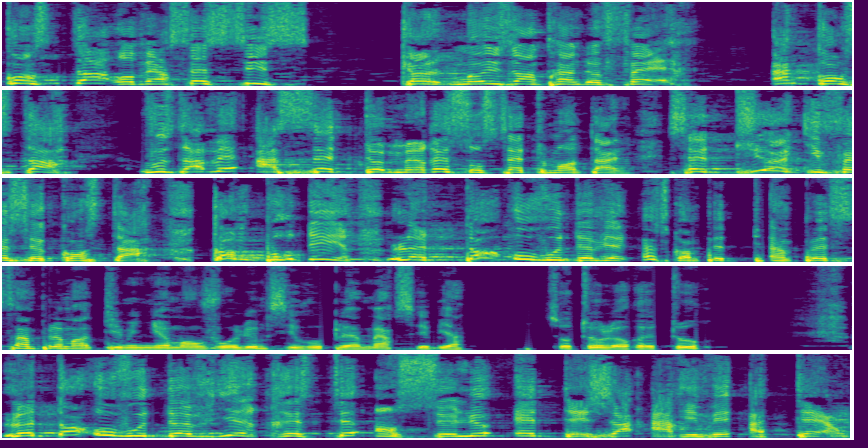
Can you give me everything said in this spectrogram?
constat au verset 6 que Moïse est en train de faire. Un constat. Vous avez assez demeuré sur cette montagne. C'est Dieu qui fait ce constat. Comme pour dire, le temps où vous deviez... Est-ce qu'on peut un peu simplement diminuer mon volume, s'il vous plaît? Merci bien. Surtout le retour. Le temps où vous deviez rester en ce lieu est déjà arrivé à terme.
